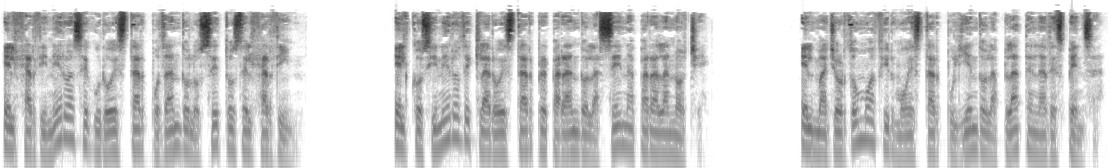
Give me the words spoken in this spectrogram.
El jardinero aseguró estar podando los setos del jardín. El cocinero declaró estar preparando la cena para la noche. El mayordomo afirmó estar puliendo la plata en la despensa.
